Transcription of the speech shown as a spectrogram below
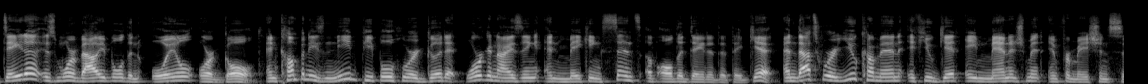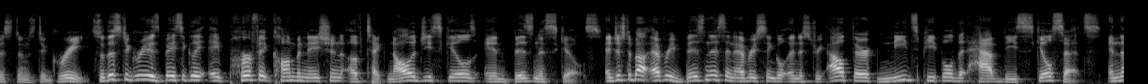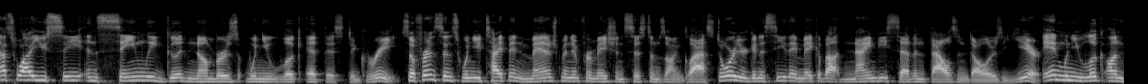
data is more valuable than oil or gold. And companies need people who are good at organizing and making sense of all the data that they get. And that's where you come in if you get a management information systems degree. So this degree is basically a perfect combination of technology skills and business skills. And just about every business and every single industry out there needs people that have these skill sets. And that's why you see insanely good numbers when you look at this degree. So for instance, when you type in management information systems on Glassdoor, you're gonna see they make about $97,000 a year. And when you look on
